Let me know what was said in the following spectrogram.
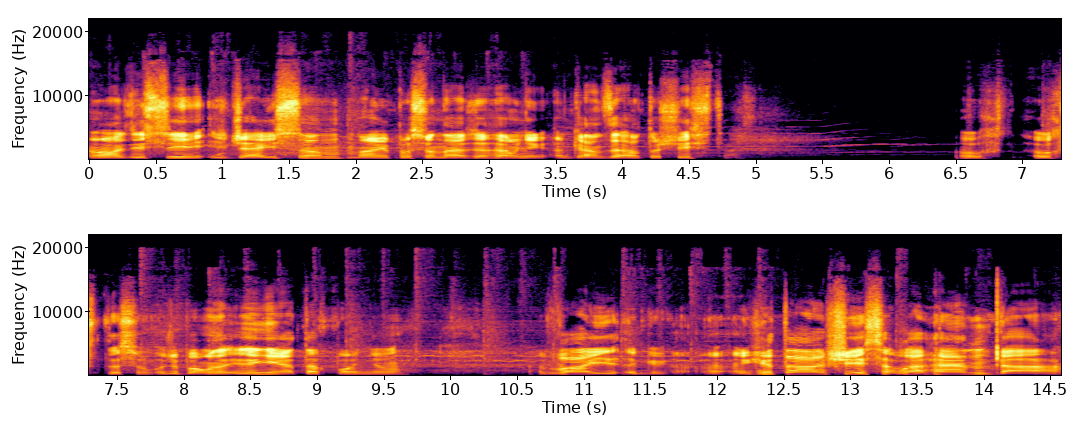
О, DC і Джейсон, нові персонажі гравні Grand Theft Auto 6. Trust? Ух, ух ти ж, улюблена лінія, я так поняв. Вай, е, е, GTA 6, легенда.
